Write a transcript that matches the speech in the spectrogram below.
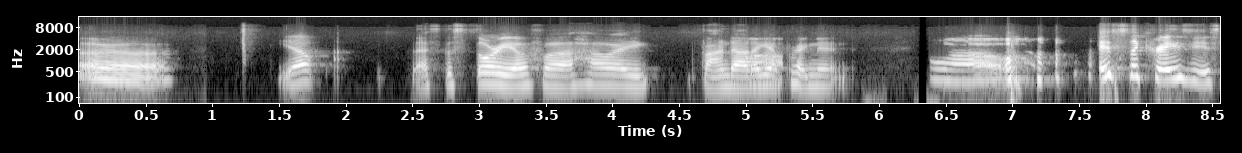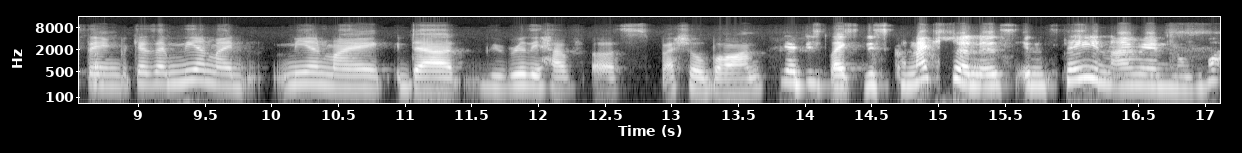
uh, yep, that's the story of uh, how I found out wow. I got pregnant. Wow it's the craziest thing because I, me and my me and my dad we really have a special bond. Yeah, this like this connection is insane. I mean, what?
